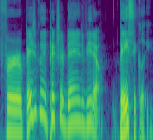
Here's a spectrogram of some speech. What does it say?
for basically a picture of Danny DeVito. basically,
